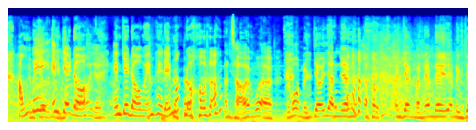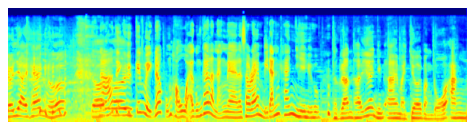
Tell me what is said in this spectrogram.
Không Em biết cái em chơi đồ em chơi đồ mà em hay để mất đồ lắm. Anh sợ em quá à. Mai mốt em đừng chơi với anh nha. Ờ, em chơi mình em đi em đừng chơi với ai khác nữa. Trời đó thì ơi. cái, cái việc đó cũng hậu quả cũng khá là nặng nề là sau đó em bị đánh khá nhiều. Thực ra anh thấy á, những ai mà chơi bằng đũa ăn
